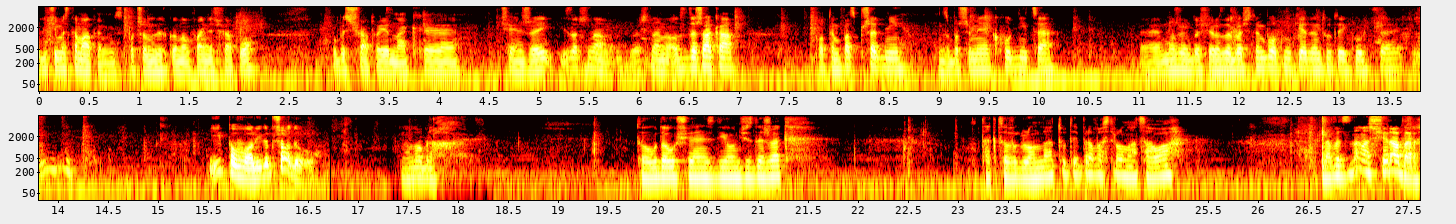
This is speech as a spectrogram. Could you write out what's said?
lecimy z tematem. Jest potrzebne tylko nam fajne światło, bo bez światła jednak e, ciężej. I zaczynamy. Zaczynamy od zderzaka, potem pas przedni. Zobaczymy jak chłodnicę. E, może uda się rozebrać ten błotnik jeden tutaj, kurczę. I, I powoli do przodu. No dobra. To udało się zdjąć zderzak. Tak to wygląda. Tutaj prawa strona cała. Nawet znalazł się radar.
